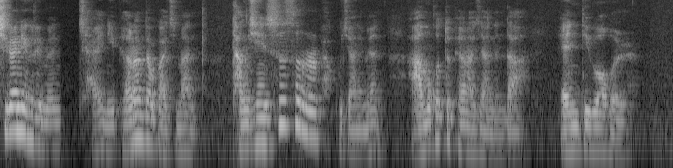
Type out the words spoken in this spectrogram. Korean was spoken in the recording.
시간이 흐르면 자연이 변한다고 하지만 당신이 스스로를 바꾸지 않으면 아무것도 변하지 않는다. 앤디 워홀.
